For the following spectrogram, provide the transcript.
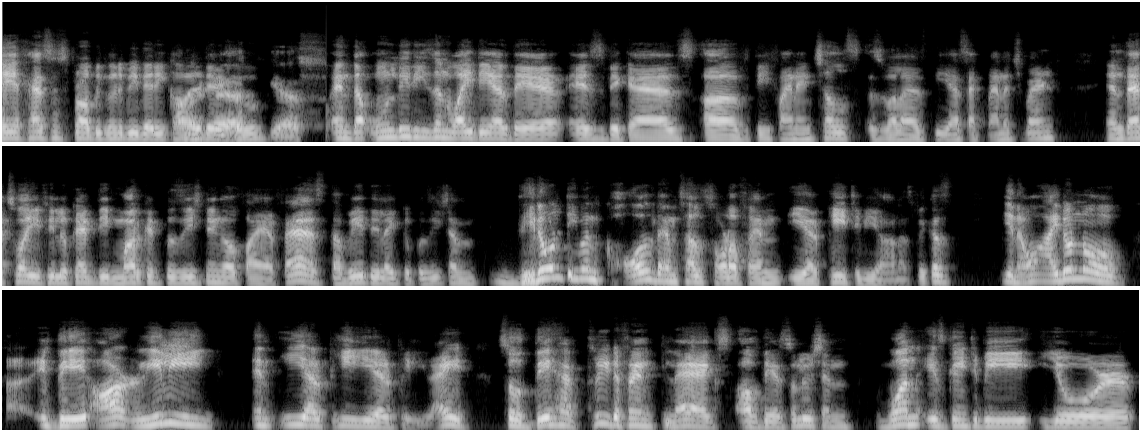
IFS is probably going to be very common there too. Yes. And the only reason why they are there is because of the financials as well as the asset management And that's why if you look at the market positioning of IFS, the way they like to position, they don't even call themselves sort of an ERP, to be honest, because, you know, I don't know uh, if they are really an ERP, ERP, right? So they have three different legs of their solution. One is going to be your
